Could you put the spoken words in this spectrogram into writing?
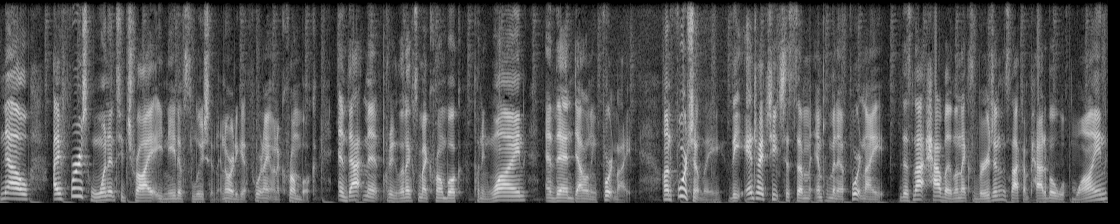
Now, I first wanted to try a native solution in order to get Fortnite on a Chromebook, and that meant putting Linux on my Chromebook, putting Wine, and then downloading Fortnite. Unfortunately, the anti-cheat system implemented in Fortnite does not have a Linux version, it's not compatible with Wine,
